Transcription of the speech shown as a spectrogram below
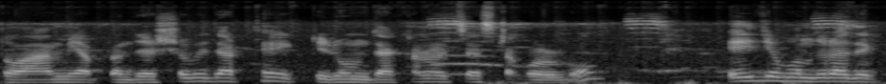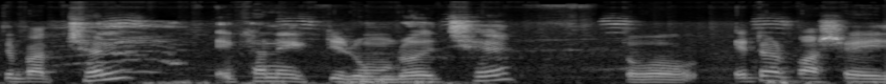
তো আমি আপনাদের সুবিধার্থে একটি রুম দেখানোর চেষ্টা করব। এই যে বন্ধুরা, দেখতে পাচ্ছেন, এখানে একটি রুম রয়েছে। তো এটার পাশে এই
